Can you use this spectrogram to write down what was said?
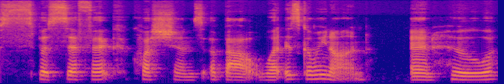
specific questions about what is going on and who,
